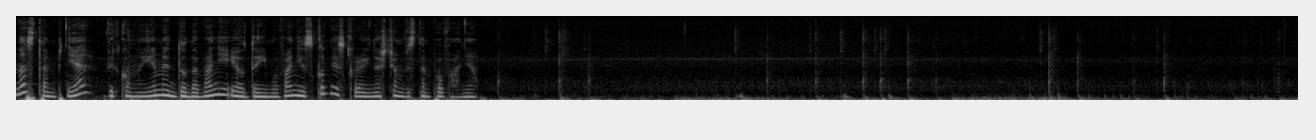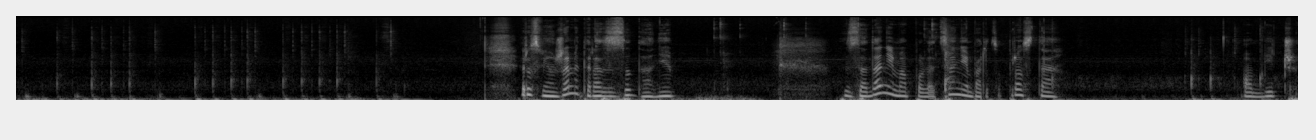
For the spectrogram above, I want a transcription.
Następnie wykonujemy dodawanie i odejmowanie zgodnie z kolejnością występowania. Rozwiążemy teraz zadanie. Zadanie ma polecenie bardzo proste. Oblicz.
